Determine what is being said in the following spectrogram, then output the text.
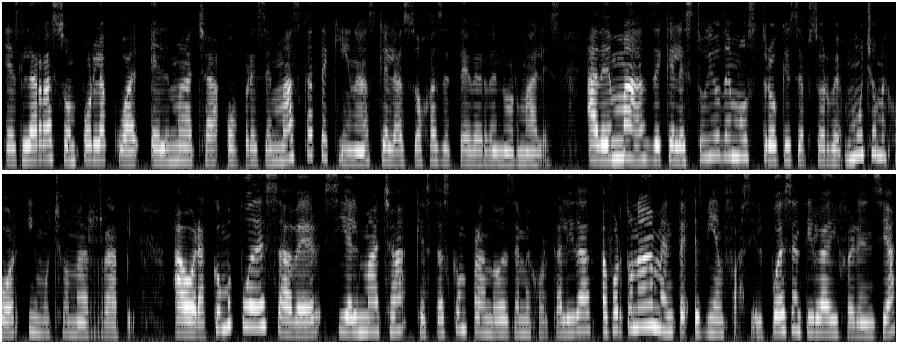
es la razón por la cual el matcha ofrece más catequinas que las hojas de té verde normales. Además de que el estudio demostró que se absorbe mucho mejor y mucho más rápido. Ahora, ¿cómo puedes saber si el matcha que estás comprando es de mejor calidad? Afortunadamente es bien fácil, puedes sentir la diferencia.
